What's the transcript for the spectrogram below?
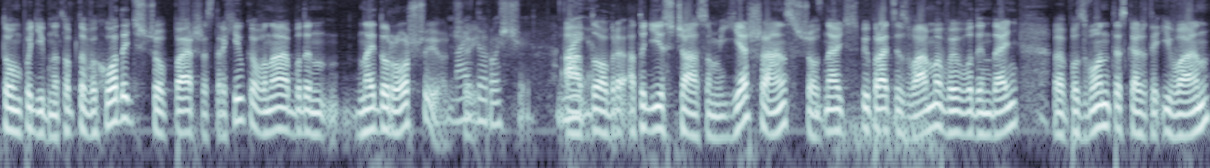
тому подібне. Тобто, виходить, що перша страхівка вона буде найдорожчою. Найдорожчою. а Най... добре, а тоді з часом є шанс, що навіть в співпраці з вами ви в один день е, подзвоните, скажете Іван.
